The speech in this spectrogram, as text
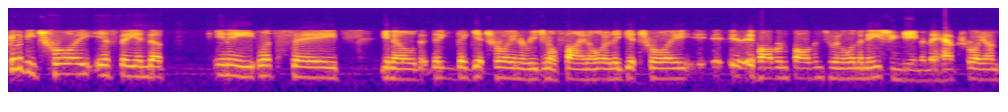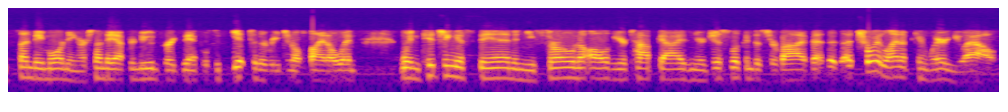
going to be Troy if they end up in a, let's say, you know, they they get Troy in a regional final, or they get Troy if Auburn falls into an elimination game and they have Troy on Sunday morning or Sunday afternoon, for example, to get to the regional final. When when pitching is thin and you've thrown all of your top guys and you're just looking to survive, that, that a Troy lineup can wear you out.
